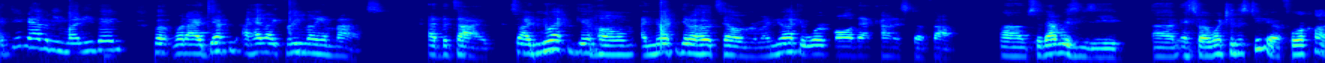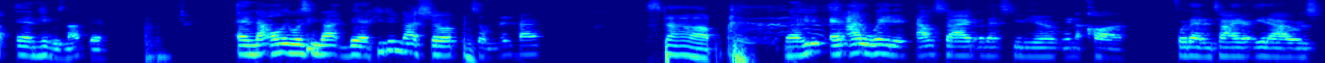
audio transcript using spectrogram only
didn't have any money then, but what I definitely I had like three million miles at the time. So I knew I could get home. I knew I could get a hotel room. I knew I could work all that kind of stuff out. Um, so that was easy. Um, and so I went to the studio at four o'clock and he was not there. And not only was he not there, he did not show up until midnight. Stop. No, he and I waited outside of that studio in a car for that entire eight hours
